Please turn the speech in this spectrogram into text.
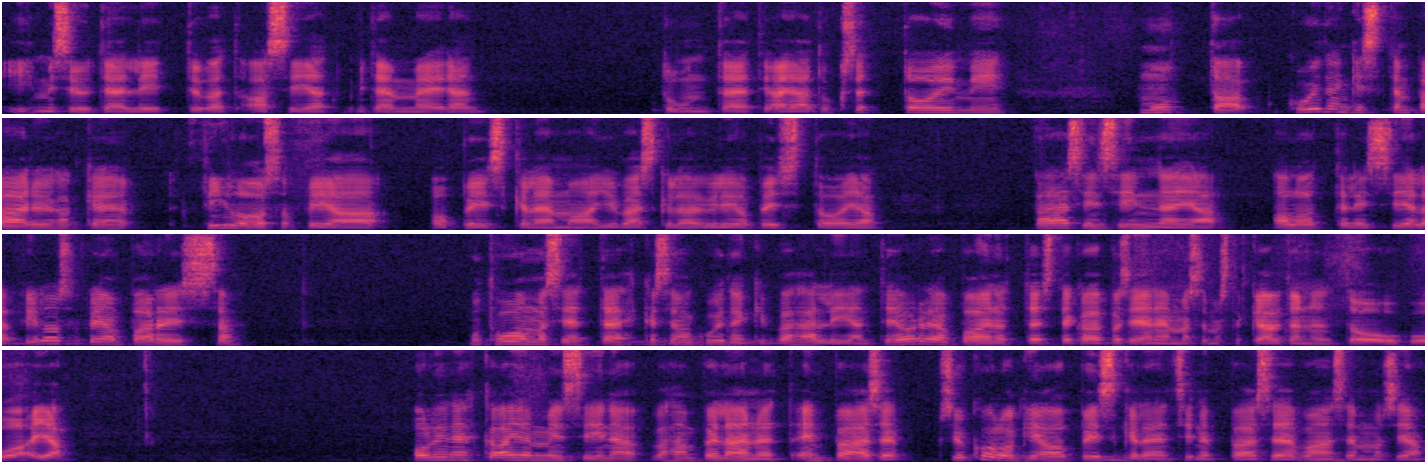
ihmisyyteen liittyvät asiat, miten meidän tunteet ja ajatukset toimii. Mutta kuitenkin sitten päädyin hakemaan filosofiaa opiskelemaan Jyväskylän yliopistoon ja pääsin sinne ja aloittelin siellä filosofian parissa. Mutta huomasin, että ehkä se on kuitenkin vähän liian teoriapainotteista ja kaipasin enemmän semmoista käytännön touhua ja olin ehkä aiemmin siinä vähän pelännyt, että en pääse psykologia opiskelemaan, että sinne pääsee vaan semmoisia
